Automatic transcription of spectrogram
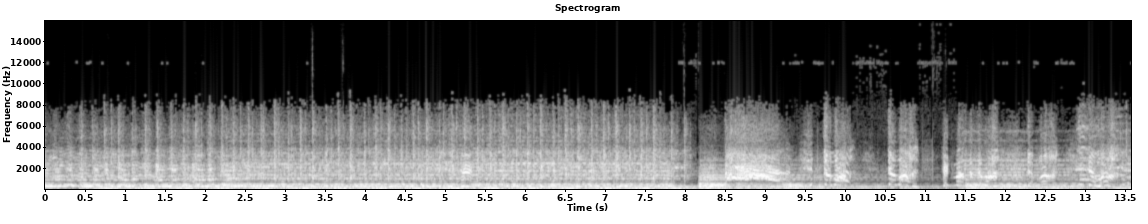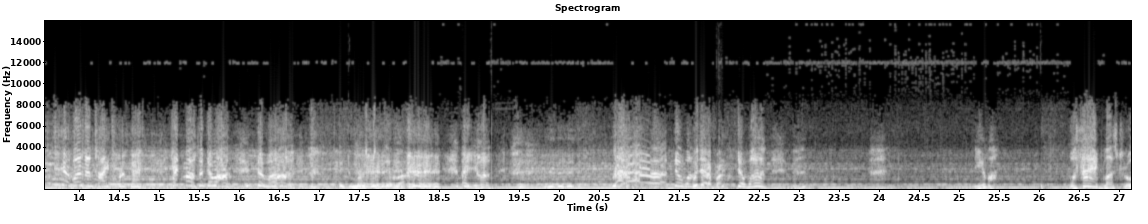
ಹೆಡ್ ಮಾಸ್ಟರ್ ದೇವ ದೇವ ದೇವ ದವ ನಾನು ಸಾಯಿಸ್ಬಿಡುತ್ತೆ ಹೆಡ್ ಮಾಸ್ಟರ್ ದೇವ ದವ ಹೆಡ್ ಮಾಸ್ಟರ್ ದೇವ ಅಯ್ಯೋ. ದೇವ ಪೂಜಾರಪ್ಪ. ದವ ನೀವ? ಹೊಸ ಹೆಡ್ ಮಾಸ್ಟ್ರು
